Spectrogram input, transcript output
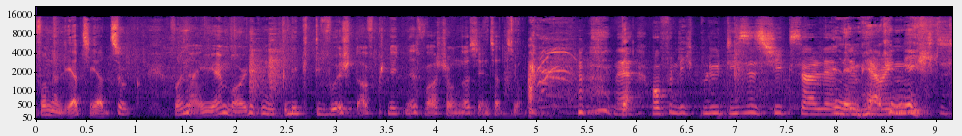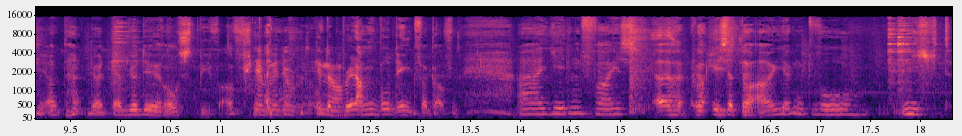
von einem Erzherzog, von einer ehemaligen kriegt die Wurst aufgeschnitten, das war schon eine Sensation. Na, hoffentlich blüht dieses Schicksal Dem dem Harry nicht. Ja, der, der, würde Roastbeef aufschneiden Der würde- genau. oder Plumpudding verkaufen. Äh, jedenfalls äh, ist er da auch irgendwo nicht.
